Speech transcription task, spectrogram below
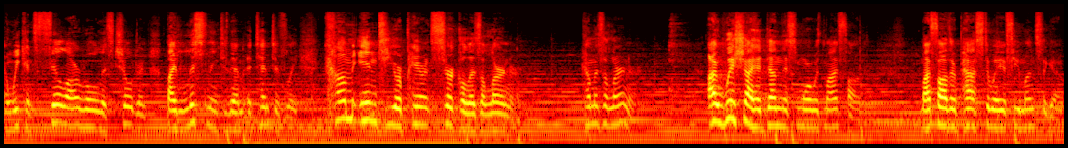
and we can fill our role as children by listening to them attentively. Come into your parents' circle as a learner. Come as a learner. I wish I had done this more with my father. My father passed away a few months ago.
